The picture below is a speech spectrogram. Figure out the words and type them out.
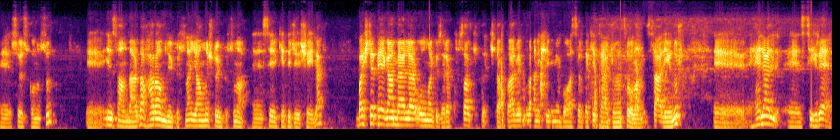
e, söz konusu. E, insanlarda haram duygusuna, yanlış duygusuna e, sevk edici şeyler. Başta peygamberler olmak üzere kutsal kitaplar ve Kur'an-ı Kerim'in bu asırdaki tercümesi olan Risale-i Nur e, helal e, sihre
